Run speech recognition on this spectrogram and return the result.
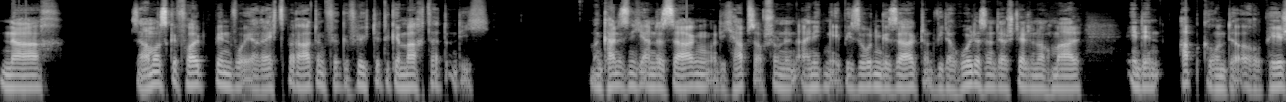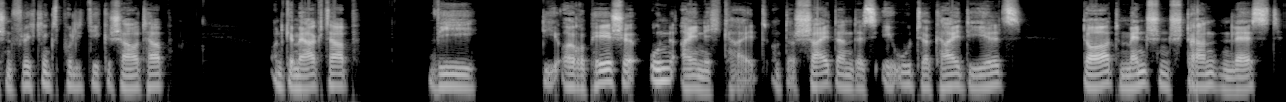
nach Samos gefolgt bin, wo er Rechtsberatung für Geflüchtete gemacht hat und ich, man kann es nicht anders sagen und ich habe es auch schon in einigen Episoden gesagt und wiederhole das an der Stelle nochmal, in den Abgrund der europäischen Flüchtlingspolitik geschaut habe und gemerkt habe, wie die europäische Uneinigkeit und das Scheitern des EU-Türkei-Deals dort Menschen stranden lässt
